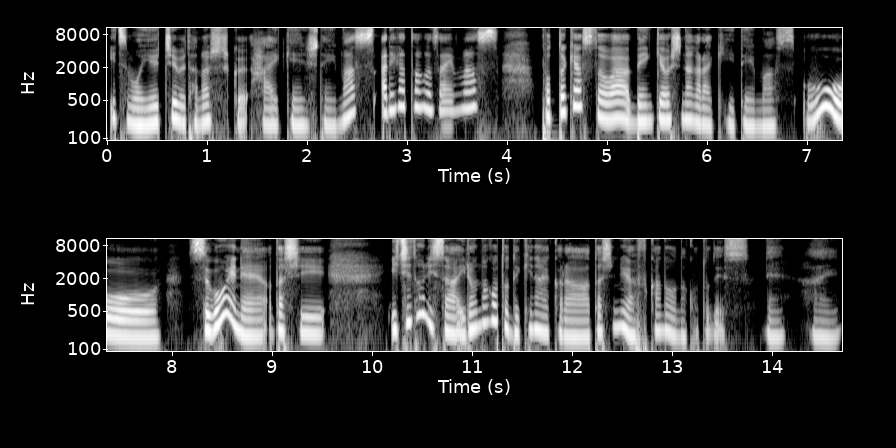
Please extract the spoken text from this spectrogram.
いつも YouTube 楽しく拝見しています。ありがとうございます。ポッドキャストは勉強しながら聞いています。おー、すごいね。私、一度にさ、いろんなことできないから、私には不可能なことです。ね。はい。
